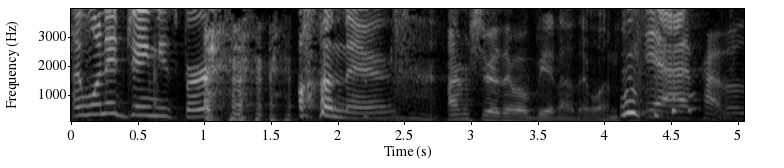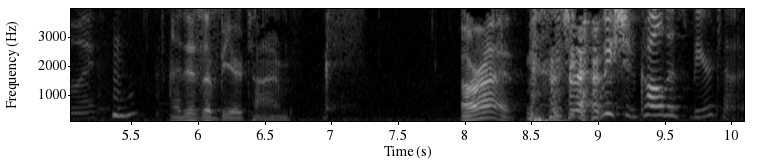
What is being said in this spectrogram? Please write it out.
I wanted Jamie's burp on there. I'm sure there will be another one. yeah, probably. It is a beer time. All right. We should call this beer time.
